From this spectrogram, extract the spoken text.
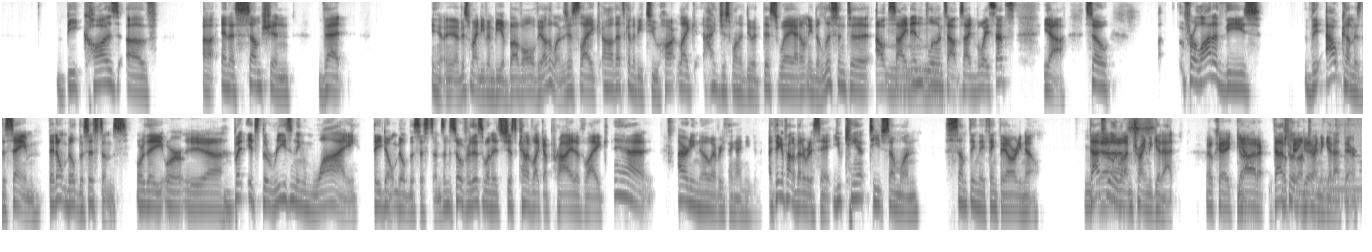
because of uh, an assumption that you know, this might even be above all the other ones. Just like, oh, that's going to be too hard. Like, I just want to do it this way. I don't need to listen to outside Mm. influence, outside voice. That's yeah. So for a lot of these, the outcome is the same. They don't build the systems, or they or Yeah. but it's the reasoning why they don't build the systems. And so for this one, it's just kind of like a pride of like, yeah, I already know everything I need to know. I think I found a better way to say it. You can't teach someone something they think they already know. That's really what I'm trying to get at. Okay. Got it. That's okay, really what I'm trying to get at there.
